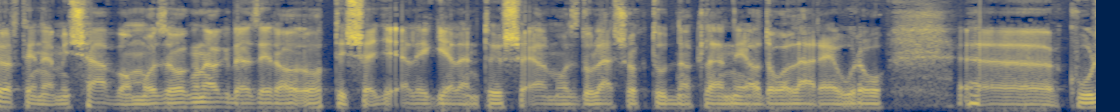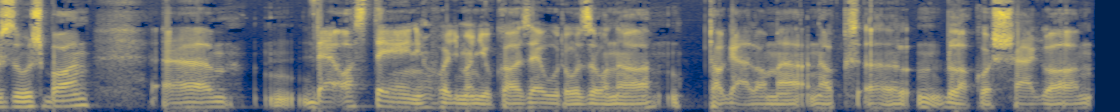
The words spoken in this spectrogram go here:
történelmi sávban mozognak, de azért ott is egy elég jelentős elmozdulások tudnak lenni a dollár-euró kurzusban. De az tény, hogy mondjuk az eurózóna tagállamának lakossága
